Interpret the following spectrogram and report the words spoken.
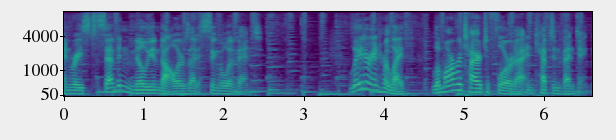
and raised $7 million at a single event. Later in her life, Lamarr retired to Florida and kept inventing.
